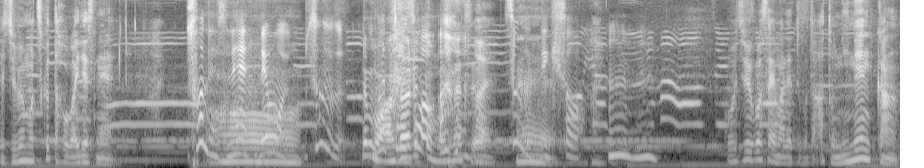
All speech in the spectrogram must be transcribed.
自分も作った方がいいですね。そうですね。でもすぐでも上がると思いすますよ、はい。すぐできそう、うんうん。55歳までってことはあと2年間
